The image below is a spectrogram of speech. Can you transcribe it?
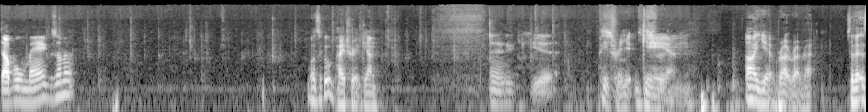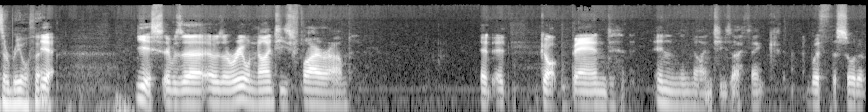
double mags on it. What's it called? Patriot gun. Yeah. Patriot gun. Oh yeah. Right. Right. Right. So that's a real thing. Yeah. Yes, it was a it was a real '90s firearm. it, it got banned in the nineties, I think, with the sort of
